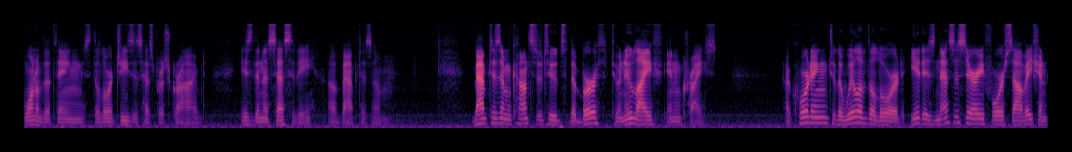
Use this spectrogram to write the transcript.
one of the things the Lord Jesus has prescribed is the necessity of baptism. Baptism constitutes the birth to a new life in Christ. According to the will of the Lord, it is necessary for salvation,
